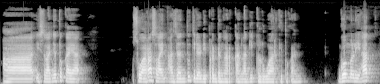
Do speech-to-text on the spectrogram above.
ah, istilahnya tuh kayak suara selain azan tuh tidak diperdengarkan lagi keluar gitu kan gue melihat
